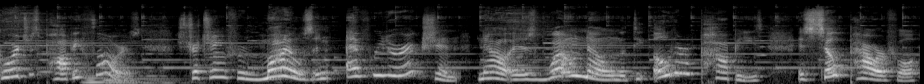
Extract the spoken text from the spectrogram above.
gorgeous poppy flowers, stretching for miles in every direction. Now it is well known that the odor of poppies is so powerful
